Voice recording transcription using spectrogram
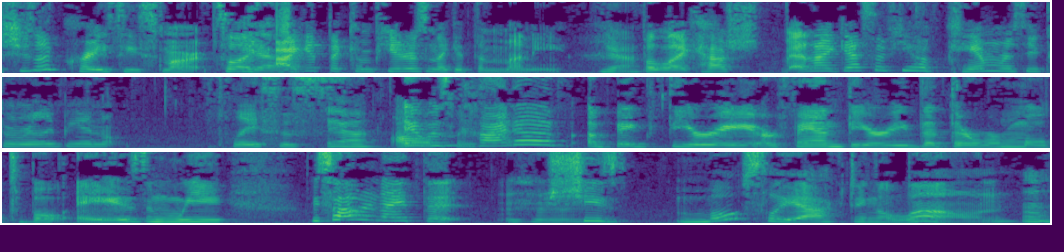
she's like crazy smart. So like Yeah. I get the computers and I get the money. Yeah. But like how sh- and I guess if you have cameras, you can really be in places. Yeah, it was places. kind of a big theory or fan theory that there were multiple A's, and we we saw tonight that Mm-hmm. she's mostly acting alone, uh,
